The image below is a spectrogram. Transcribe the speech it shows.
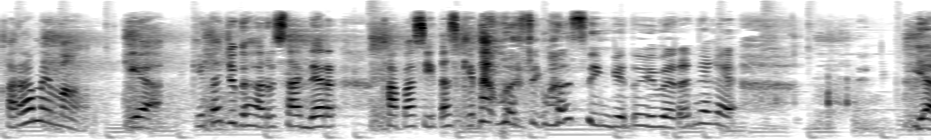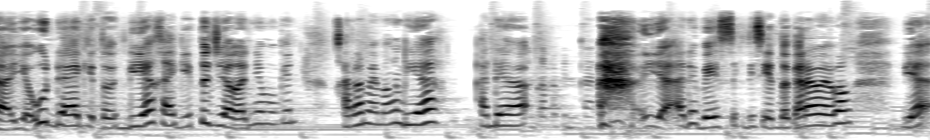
Karena memang ya kita juga harus sadar kapasitas kita masing-masing gitu. Ibaratnya kayak ya ya udah gitu. Dia kayak gitu jalannya mungkin karena memang dia ada ya ada basic di situ. Karena memang dia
